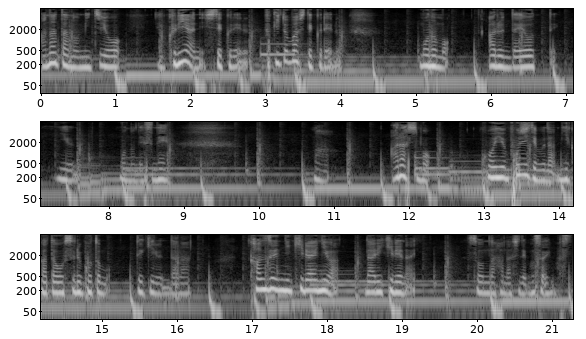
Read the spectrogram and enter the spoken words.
あなたの道をクリアにしてくれる吹き飛ばしてくれるものもあるんだよっていうものですね。まあ嵐もこういうポジティブな見方をすることもできるんだな完全に嫌いにはなりきれないそんな話でございます。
